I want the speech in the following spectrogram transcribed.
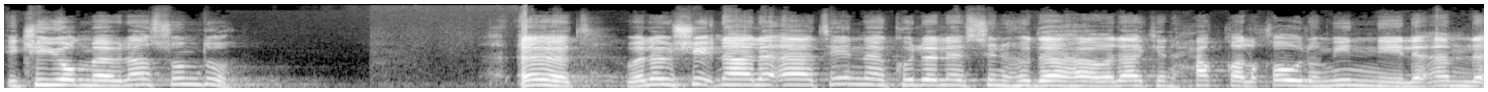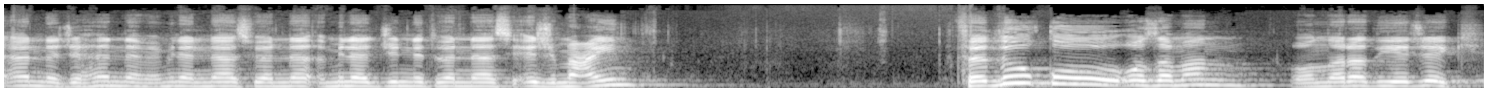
İki yol Mevla sundu. Evet. Velev şi'na le ateyna kulle nefsin hudaha velakin hakkal kavlu minni le emle enne cehenneme minel nas ve minel cinnet ve nas ecmaîn. Fezuku o zaman onlara diyecek.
